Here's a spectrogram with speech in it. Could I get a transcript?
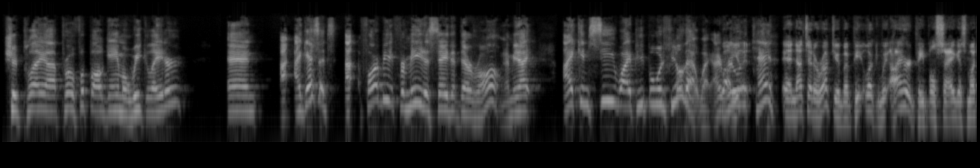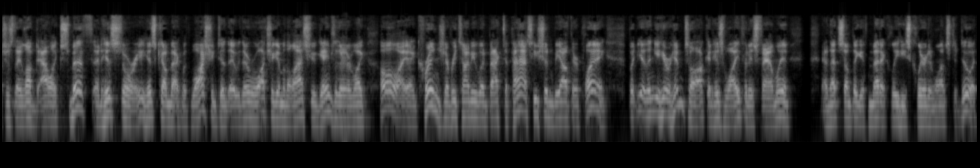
should play a pro football game a week later. And I, I guess it's uh, far be it for me to say that they're wrong. I mean, I I can see why people would feel that way. I well, really you, can. And not to interrupt you, but pe- look, we, I heard people saying as much as they loved Alex Smith and his story, his comeback with Washington, they, they were watching him in the last few games and they're like, oh, I, I, cringe every time he went back to pass. He shouldn't be out there playing. But yeah, then you hear him talk and his wife and his family, and and that's something if medically he's cleared and wants to do it.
